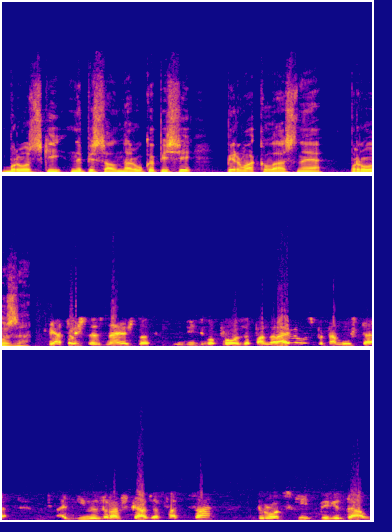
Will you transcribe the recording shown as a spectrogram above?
Бродский написал на рукописи «Первоклассная проза? Я точно знаю, что, видимо, проза понравилась, потому что один из рассказов отца Троцкий передал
